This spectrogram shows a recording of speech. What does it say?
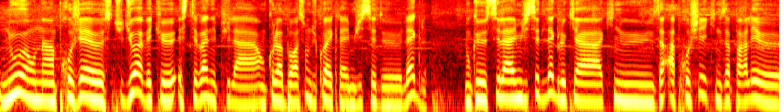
Nous, on a un projet studio avec Esteban et puis la, en collaboration du coup avec la MJC de l'Aigle. Donc euh, c'est la MJC de l'Aigle qui, nous a approché et qui nous a parlé euh,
